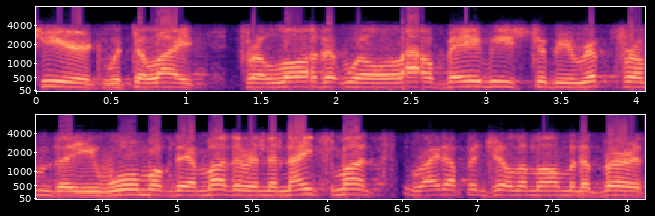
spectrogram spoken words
cheered with delight for a law that will allow babies to be ripped from the womb of their mother in the ninth month, right up until the moment of birth.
